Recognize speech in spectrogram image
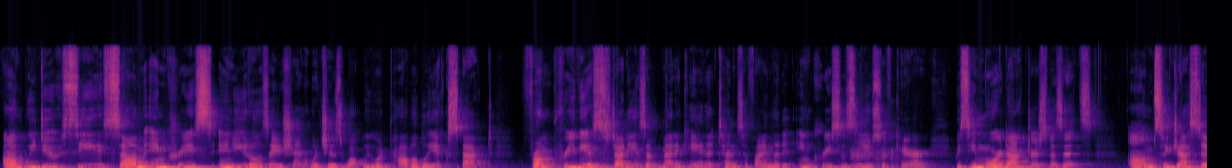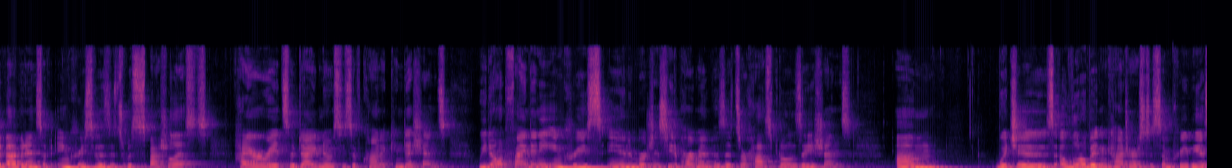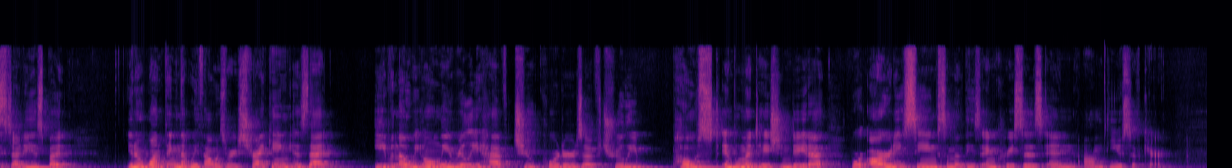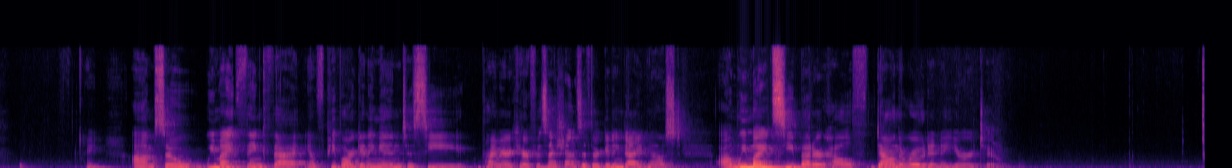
Um, we do see some increase in utilization, which is what we would probably expect from previous studies of Medicaid that tend to find that it increases the use of care. We see more doctor's visits, um, suggestive evidence of increased visits with specialists, higher rates of diagnoses of chronic conditions. We don't find any increase in emergency department visits or hospitalizations um, which is a little bit in contrast to some previous studies. But you know, one thing that we thought was very striking is that even though we only really have two quarters of truly post-implementation data, we're already seeing some of these increases in um, the use of care. Right? Um, so we might think that you know, if people are getting in to see primary care physicians, if they're getting diagnosed, um, we might see better health down the road in a year or two.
